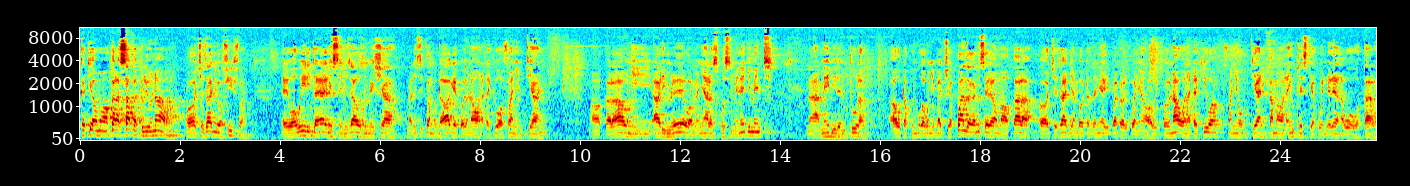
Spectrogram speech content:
kati ya mawakala saba tulionao wa wachezaji wa FIFA e, wawili tayari leseni zao zimeshamalizika muda wake, kwa hiyo nao wanatakiwa wafanye mtihani. Mawakala hao ni Ali Mre wa Manyara Sports Management na Medi Lemtula au utakumbuka kwenye bachi ya kwanza kabisa ile ya mawakala wa wachezaji ambao Tanzania ilipata walikuwa ni hao wawili. Kwa hiyo nao wanatakiwa kufanya huo mtihani kama wana interest ya kuendelea na huo uwakala.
